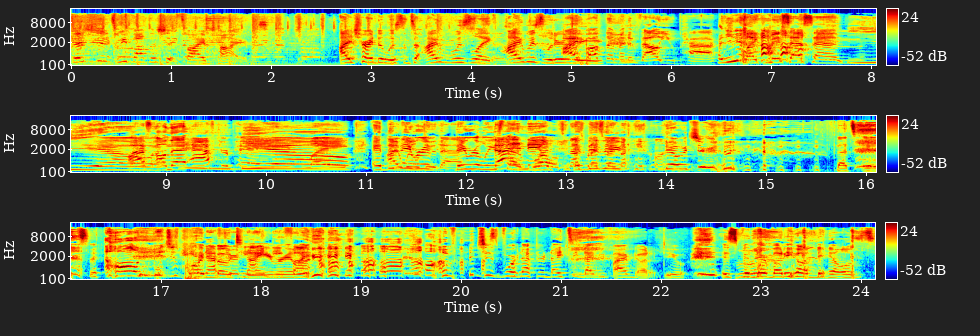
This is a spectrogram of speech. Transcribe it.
that shit, we bought that shit five times. I tried to listen to. I was like, I was literally. I bought them in a value pack, Yeah. like Miss SM. Yeah, I've- on that afterpay, Yeah. like, and then I they will re- do that. they released That that, and nails, one. and that's what I then spend they, money on. No, truly. that's it. All bitches born Himbo after tea, 95. really. All bitches born after 1995 know how to do is spend their money on nails,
